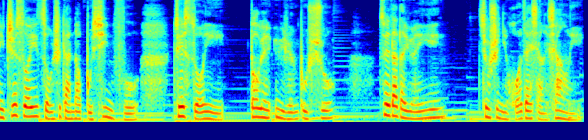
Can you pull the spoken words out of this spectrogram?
你之所以总是感到不幸福，之所以抱怨遇人不淑，最大的原因就是你活在想象里。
